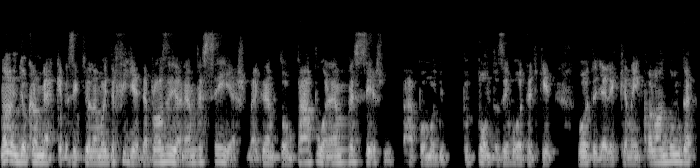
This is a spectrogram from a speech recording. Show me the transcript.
nagyon gyakran megkérdezik tőlem, hogy de figyelj, de Brazília nem veszélyes, meg nem tudom, Pápua nem veszélyes, Pápua mondjuk pont azért volt egy-két, volt egy elég kemény kalandunk, de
